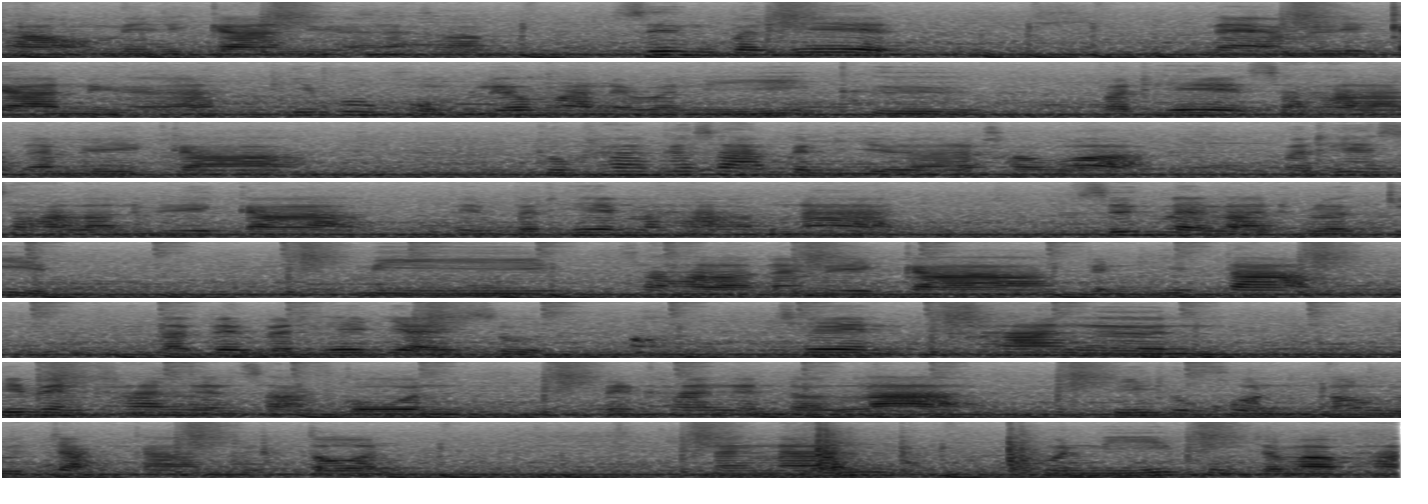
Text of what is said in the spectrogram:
ชาวอเมริกาเหนือนะครับ ซึ่งประเทศ ในอเมริกาเหนือที่พวกผมเลือกมาในวันนี้คือประเทศสหรัฐอเมริกา ทุกท่านก็ทราบกันดีอยู่แล้วนะครับว่าประเทศสหรัฐอเมริกาเป็นประเทศมหาอำนาจ ซึ่งหลาย ๆ ธุรกิจ มีสหรัฐอเมริกาเป็นที่ตั้งและเป็นประเทศใหญ่สุด เช่น ค่าเงินที่เป็นค่าเงินสากล เป็นค่าเงินดอลลาร์ที่ทุกคนต้องรู้จักกันเป็นต้น ดังนั้นวันนี้ผมจะมาพา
